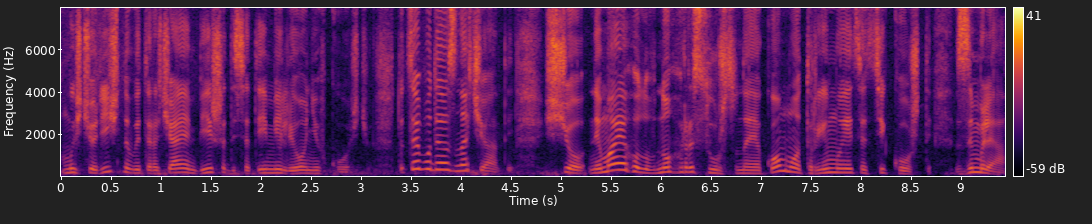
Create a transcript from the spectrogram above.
ми щорічно витрачаємо більше 10 мільйонів коштів, то це буде означати, що немає головного ресурсу, на якому отримуються ці кошти земля.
